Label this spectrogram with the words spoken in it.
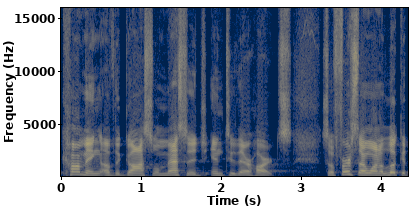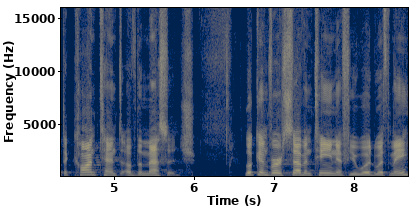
coming of the gospel message into their hearts. So, first, I want to look at the content of the message. Look in verse 17, if you would, with me.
